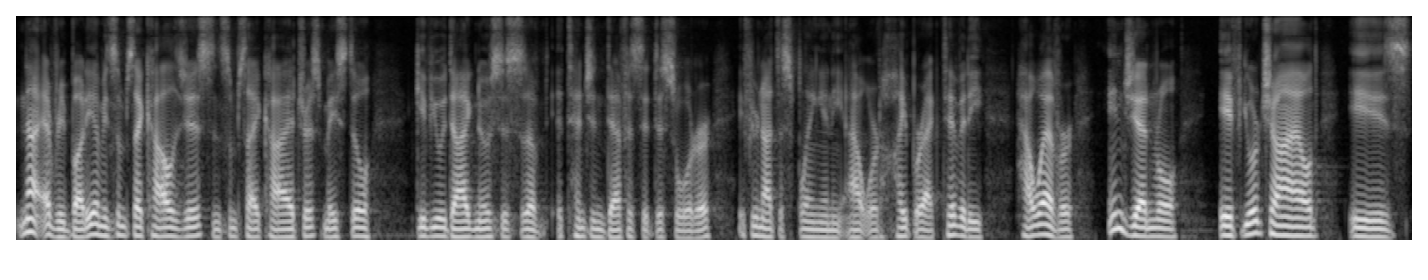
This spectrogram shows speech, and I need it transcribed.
Not everybody. I mean, some psychologists and some psychiatrists may still give you a diagnosis of attention deficit disorder if you're not displaying any outward hyperactivity. However, in general, if your child is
